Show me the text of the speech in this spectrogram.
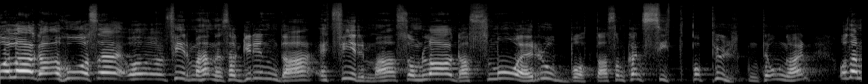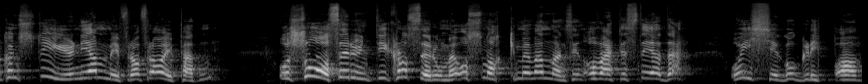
hun, laget, hun også, og firmaet hennes har gründa et firma som lager små roboter som kan sitte på pulten til ungene. Og de kan styre den hjemmefra fra iPaden. Og se seg rundt i klasserommet og snakke med vennene sine og være til stede. Og ikke gå glipp av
